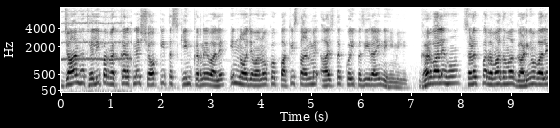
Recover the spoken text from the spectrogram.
जान हथेली पर रखकर अपने शौक की तस्कीन करने वाले इन नौजवानों को पाकिस्तान में आज तक कोई पजीराई नहीं मिली। घर वाले हों, सड़क पर रवा दवा गाड़ियों वाले,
